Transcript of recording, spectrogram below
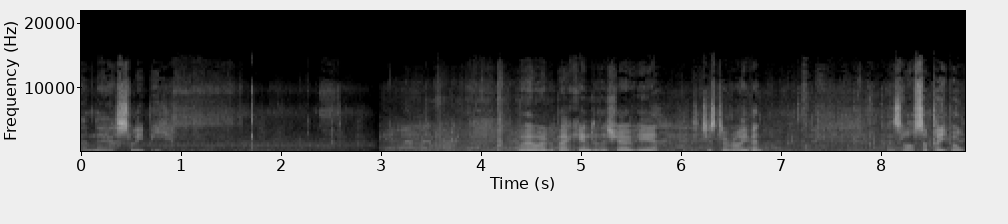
and they are sleepy. Well, we're at the back end of the show here. It's just arriving. There's lots of people.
